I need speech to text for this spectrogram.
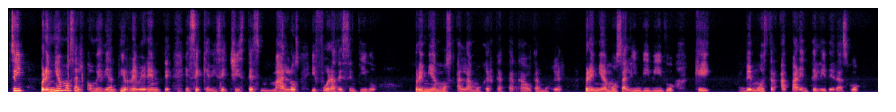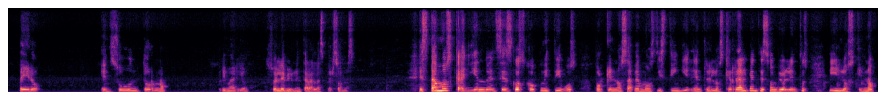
Sí, Premiamos al comediante irreverente, ese que dice chistes malos y fuera de sentido. Premiamos a la mujer que ataca a otra mujer. Premiamos al individuo que demuestra aparente liderazgo, pero en su entorno primario suele violentar a las personas. Estamos cayendo en sesgos cognitivos porque no sabemos distinguir entre los que realmente son violentos y los que no.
